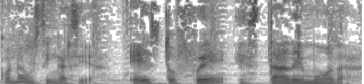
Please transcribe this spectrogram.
con Agustín García. Esto fue Está de Moda.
